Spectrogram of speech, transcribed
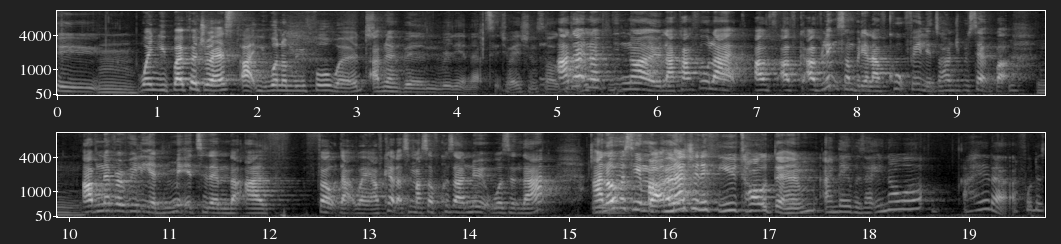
to? Mm. when you both addressed, like, you want to move forward? I've never been really in that situation, so I don't know. If, no, like I feel like I've, I've I've linked somebody and I've caught feelings 100, percent but Mm. I've never really admitted to them that I've felt that way. I've kept that to myself because I knew it wasn't that. And obviously, in my But own- imagine if you told them and they was like, you know what? I hear that. I thought the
